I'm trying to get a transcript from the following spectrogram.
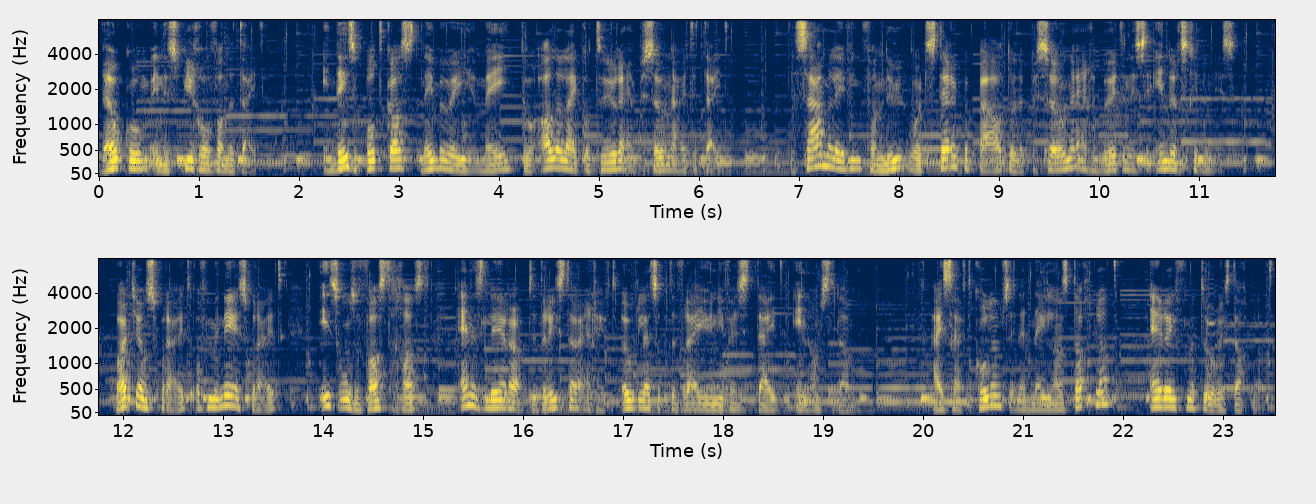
Welkom in de Spiegel van de Tijd. In deze podcast nemen we je mee door allerlei culturen en personen uit de tijd. De samenleving van nu wordt sterk bepaald door de personen en gebeurtenissen in de geschiedenis. Bart-Jan Spruit, of meneer Spruit, is onze vaste gast en is leraar op de Driestar en geeft ook les op de Vrije Universiteit in Amsterdam. Hij schrijft columns in het Nederlands Dagblad en Reformatorisch Dagblad.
